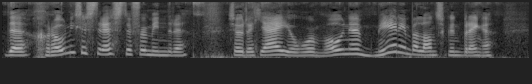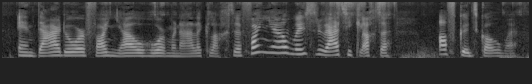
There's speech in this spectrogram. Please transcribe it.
de chronische stress te verminderen, zodat jij je hormonen meer in balans kunt brengen en daardoor van jouw hormonale klachten, van jouw menstruatieklachten af kunt komen.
